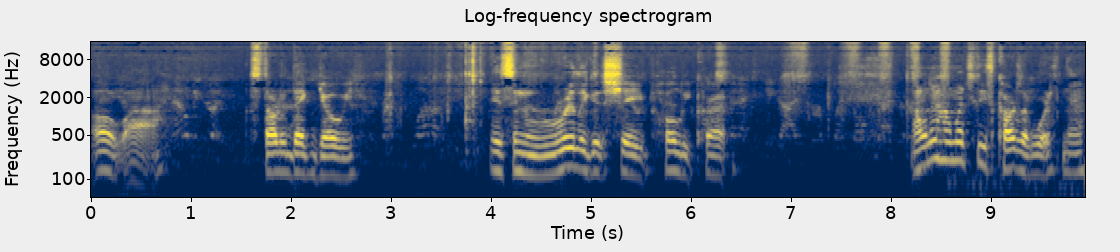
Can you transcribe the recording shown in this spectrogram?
Oh wow. Starter deck Joey. It's in really good shape. Holy crap. I wonder how much these cards are worth now.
